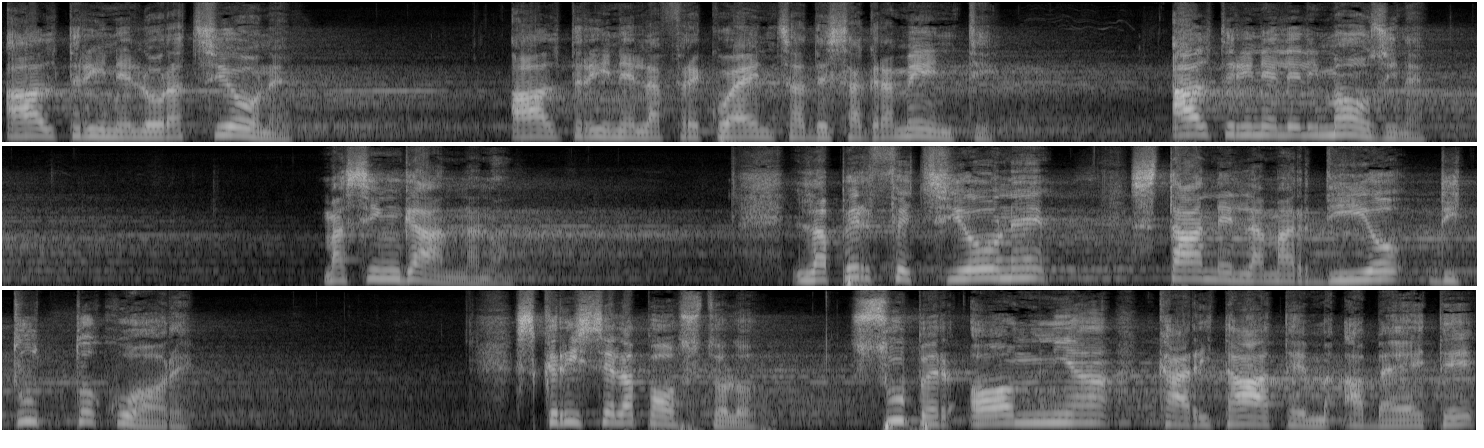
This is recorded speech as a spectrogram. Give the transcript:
altri nell'orazione, altri nella frequenza dei sagramenti, altri nelle limosine, ma si ingannano. La perfezione sta nell'amar Dio di tutto cuore. Scrisse l'Apostolo, super omnia caritatem abete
